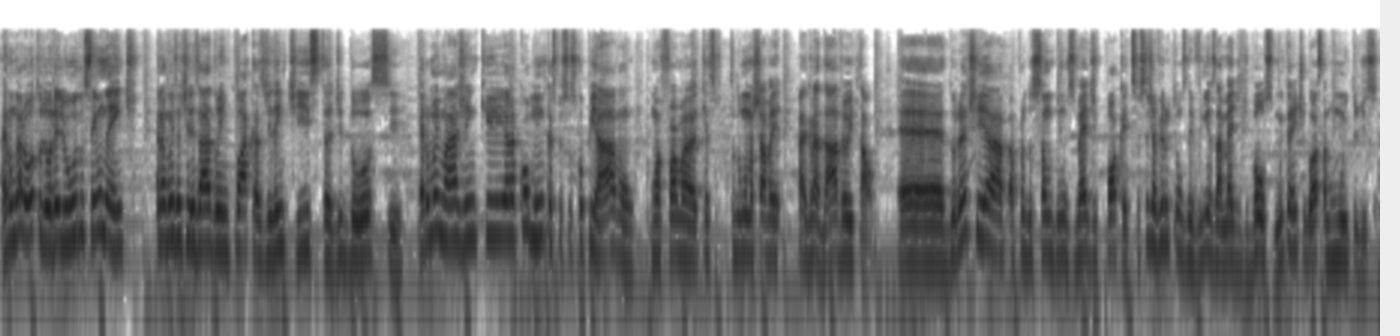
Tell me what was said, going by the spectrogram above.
era um garoto de orelhudo sem um dente. Era muito utilizado em placas de dentista, de doce. Era uma imagem que era comum, que as pessoas copiavam, uma forma que todo mundo achava agradável e tal. É, durante a, a, produção de uns Mad Pockets, vocês já viram que tem uns livrinhos da Mad de bolso? Muita gente gosta muito disso,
